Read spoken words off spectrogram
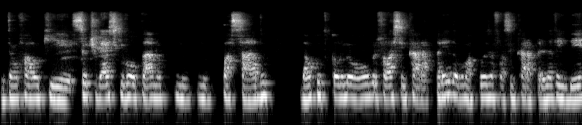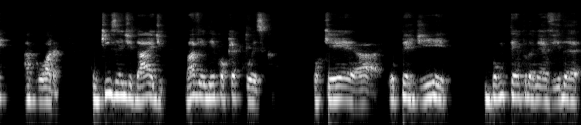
Então eu falo que se eu tivesse que voltar no, no, no passado, dar um cutucão no meu ombro e falar assim, cara, aprenda alguma coisa, falo assim, cara, aprenda a vender agora. Com 15 anos de idade, vá vender qualquer coisa, cara. Porque ah, eu perdi um bom tempo da minha vida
